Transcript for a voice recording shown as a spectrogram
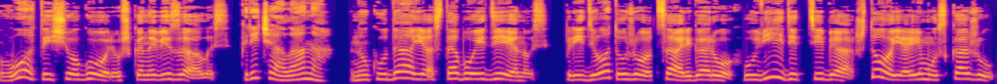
«Вот еще горюшка навязалась!» — кричала она. «Ну куда я с тобой денусь? Придет уже царь Горох, увидит тебя, что я ему скажу?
